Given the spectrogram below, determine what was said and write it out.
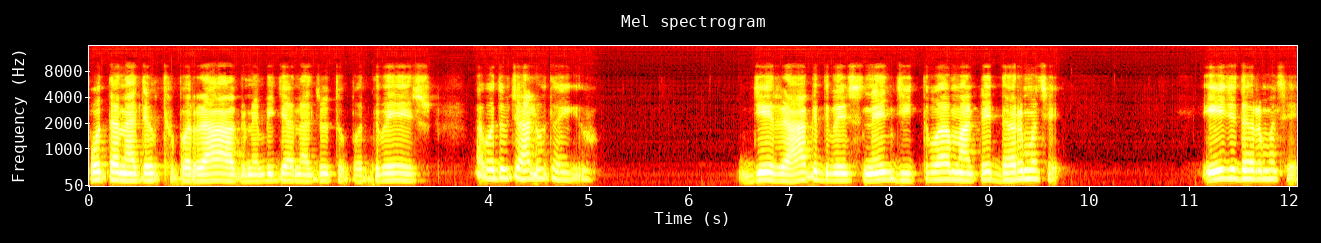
પોતાના જૂથ ઉપર રાગ ને બીજાના જૂથ ઉપર દ્વેષ, આ બધું ચાલુ થઈ ગયું. જે રાગ દ્વેષને જીતવા માટે ધર્મ છે, એ જ ધર્મ છે.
